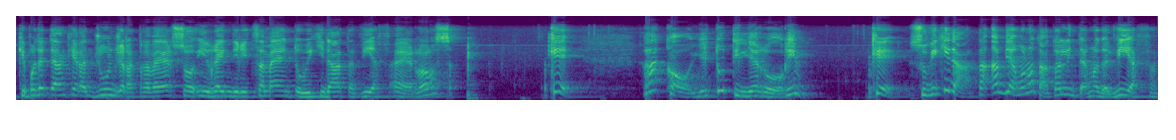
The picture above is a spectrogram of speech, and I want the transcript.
che potete anche raggiungere attraverso il reindirizzamento Wikidata VF Errors, che raccoglie tutti gli errori che su Wikidata abbiamo notato all'interno del VIAF,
